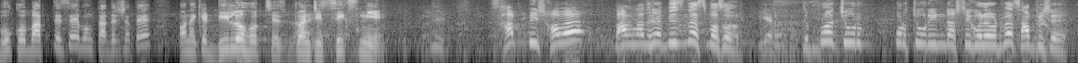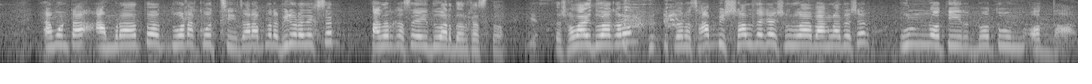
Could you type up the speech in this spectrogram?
বুকও বাঁধতেছে এবং তাদের সাথে অনেকে ডিলও হচ্ছে টোয়েন্টি সিক্স নিয়ে। ছাব্বিশ হবে বাংলাদেশের বিজনেস বছর। প্রচুর প্রচুর ইন্ডাস্ট্রি গড়ে উঠবে ছাব্বিশে। এমনটা আমরা তো দোয়াটা করছি। যারা আপনারা ভিডিওটা দেখছেন তাদের কাছে এই দুয়ার দরখাস্ত। তো সবাই দোয়া করুন যেন ছাব্বিশ সাল থেকে শুরু হয় বাংলাদেশের উন্নতির নতুন অধ্যায়।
